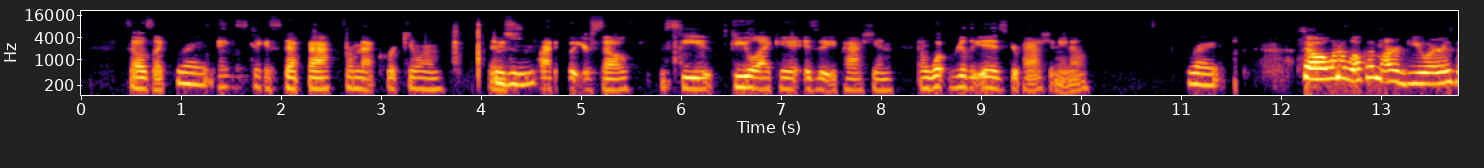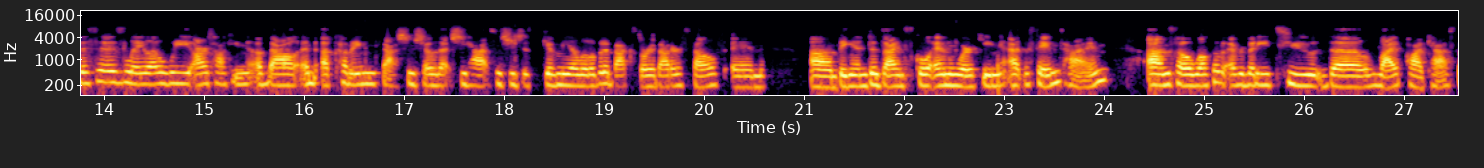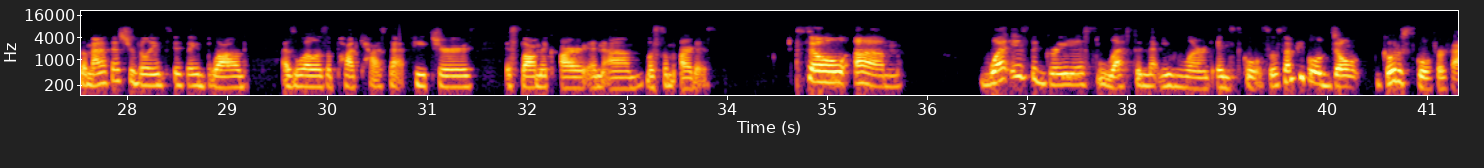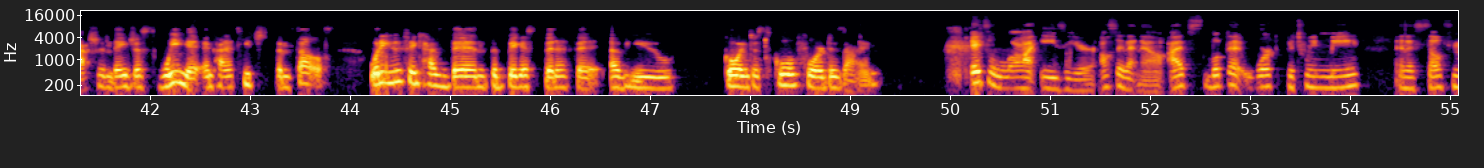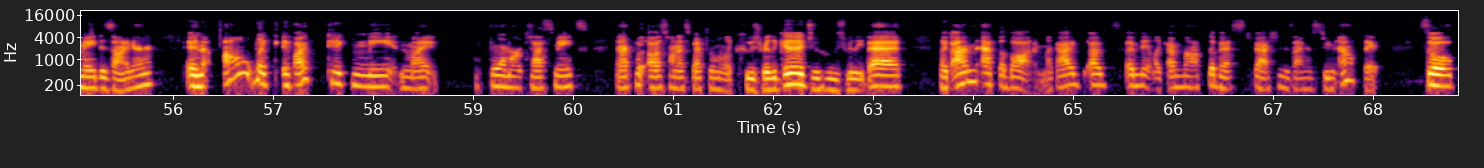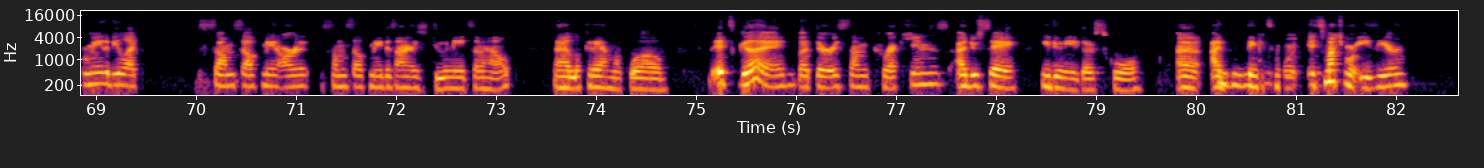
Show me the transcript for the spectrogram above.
So I was like, right. maybe take a step back from that curriculum and mm-hmm. just try to put yourself and see do you like it? Is it a passion? And what really is your passion, you know? Right. So I want to welcome our viewers. This is Layla. We are talking about an upcoming fashion show that she has. So she's just given me a little bit of backstory about herself and um, being in design school and working at the same time. Um, so, welcome everybody to the live podcast. So, Manifest Your Brilliance is a blog as well as a podcast that features Islamic art and um, Muslim artists. So, um, what is the greatest lesson that you've learned in school? So, some people don't go to school for fashion, they just wing it and kind of teach themselves. What do you think has been the biggest benefit of you going to school for design? It's a lot easier. I'll say that now. I've looked at work between me and a self-made designer, and I'll like if I take me and my former classmates and I put us on a spectrum of like who's really good to who's really bad. Like I'm at the bottom. Like I, I admit, like I'm not the best fashion designer student out there. So for me to be like, some self-made artists, some self-made designers do need some help, and I look at it, I'm like, well, it's good, but there is some corrections. I do say you do need to go to school. Uh, I mm-hmm. think it's more, it's much more easier,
